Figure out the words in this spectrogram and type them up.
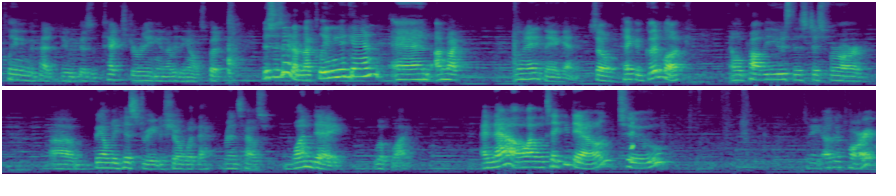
cleaning we've had to do because of texturing and everything else. But this is it. I'm not cleaning again and I'm not doing anything again. So take a good look and we'll probably use this just for our um, family history to show what the Rentz house one day looked like. And now I will take you down to the other part.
